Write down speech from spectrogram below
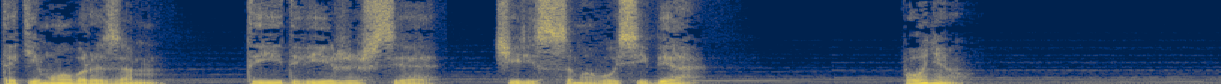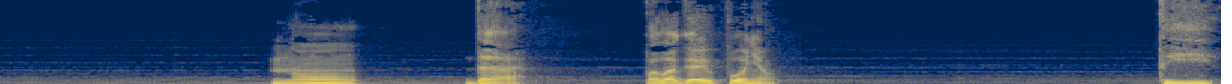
Таким образом, ты движешься через самого себя. Понял? Ну, да, полагаю, понял. Ты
